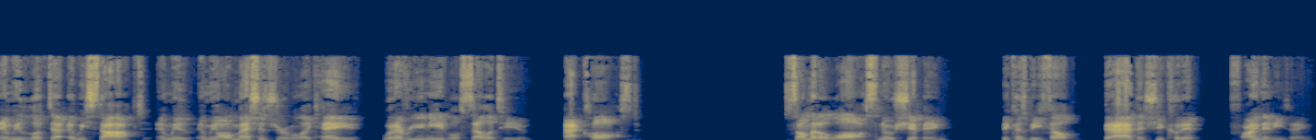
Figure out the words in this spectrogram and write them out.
And we looked at and we stopped and we and we all messaged her and we're like, Hey, whatever you need, we'll sell it to you at cost. Some at a loss, no shipping, because we felt bad that she couldn't find anything.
